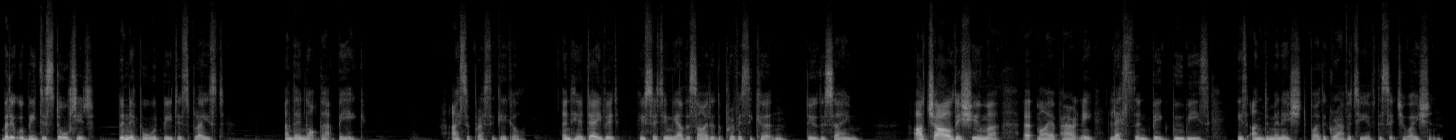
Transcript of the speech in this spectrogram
but it would be distorted, the nipple would be displaced, and they're not that big. I suppress a giggle and hear David, who's sitting the other side of the privacy curtain, do the same. Our childish humour at my apparently less than big boobies is undiminished by the gravity of the situation.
